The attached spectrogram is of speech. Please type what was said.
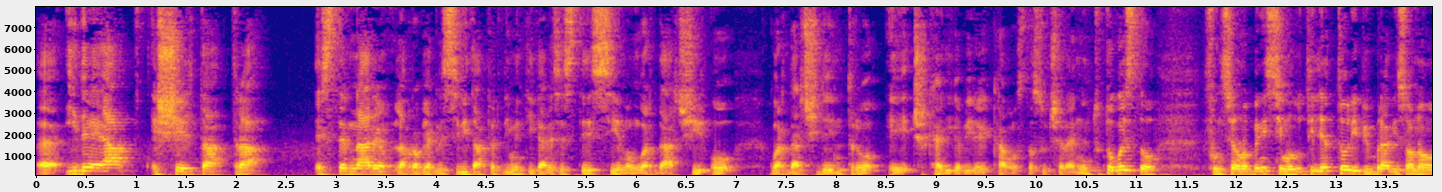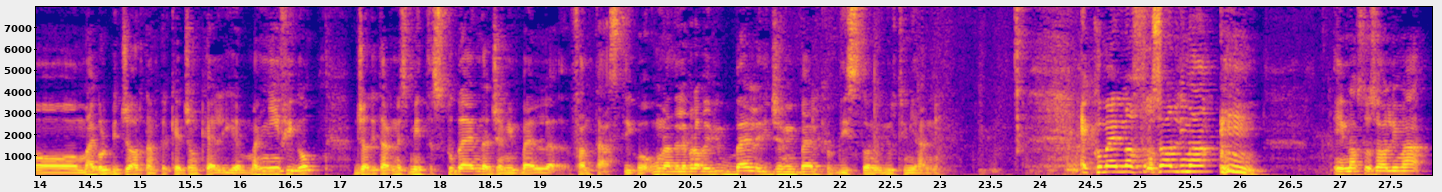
eh, idea e scelta tra esternare la propria aggressività per dimenticare se stessi e non guardarci o guardarci dentro e cercare di capire che cavolo sta succedendo. In tutto questo funzionano benissimo tutti gli attori, i più bravi sono Michael B. Jordan perché John Kelly che è magnifico, Jodie Turner Smith stupenda, Jamie Bell fantastico, una delle prove più belle di Jamie Bell che ho visto negli ultimi anni. E com'è il nostro Sollima? il nostro Sollima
